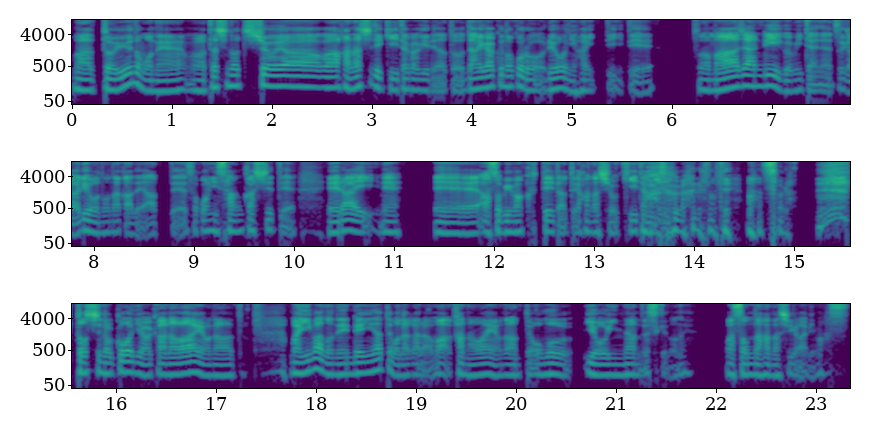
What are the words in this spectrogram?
まあ、というのもね、私の父親は話で聞いた限りだと、大学の頃、寮に入っていて、その麻雀リーグみたいなやつが寮の中であって、そこに参加してて、えらいね、えー、遊びまくっていたという話を聞いたことがあるので、まあそら、年の子にはかなわんよなと。まあ今の年齢になってもだからまあかなわんよなって思う要因なんですけどね。まあそんな話があります。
